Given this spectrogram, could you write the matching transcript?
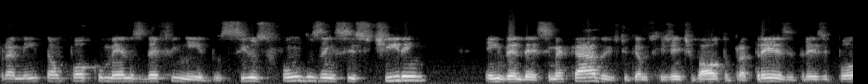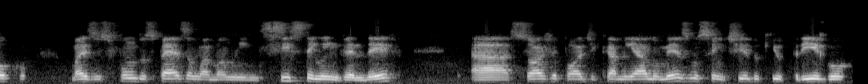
para mim, está um pouco menos definido. Se os fundos insistirem em vender esse mercado, digamos que a gente volta para 13, 13 e pouco, mas os fundos pesam a mão e insistem em vender, a soja pode caminhar no mesmo sentido que o trigo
